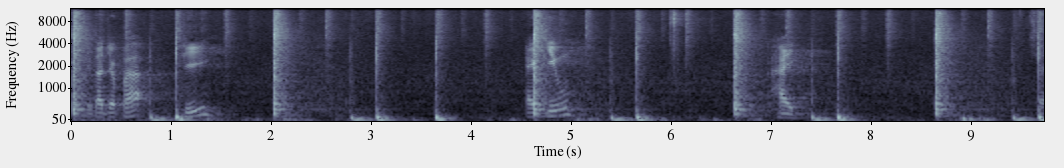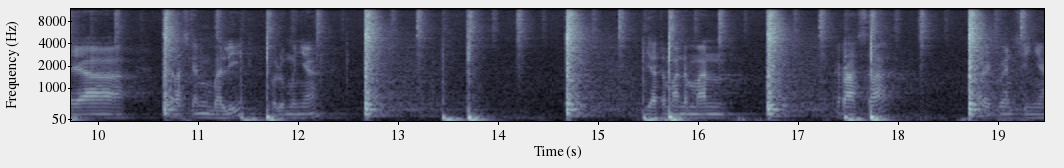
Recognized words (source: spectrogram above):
Kita coba di EQ high saya jelaskan kembali volumenya. Ya teman-teman kerasa frekuensinya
